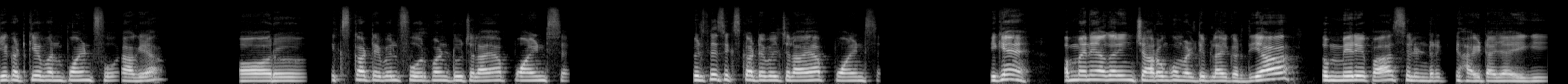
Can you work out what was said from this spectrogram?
ये कट के 1.4 आ गया और सिक्स का टेबल 4.2 चलाया पॉइंट सेवन फिर से सिक्स का टेबल चलाया पॉइंट सेवन ठीक है? अब मैंने अगर इन चारों को मल्टीप्लाई कर दिया तो मेरे पास सिलेंडर की हाइट आ जाएगी।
